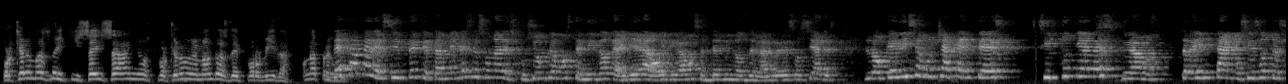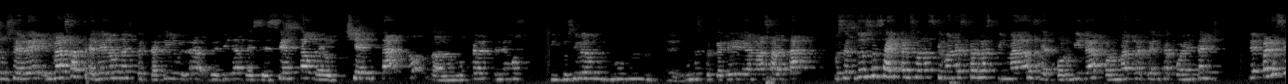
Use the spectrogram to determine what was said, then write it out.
¿Por qué no más 26 años? ¿Por qué no me mandas de por vida? Una pregunta. Déjame decirte que también esa es una discusión que hemos tenido de ayer a hoy, digamos, en términos de las redes sociales. Lo que dice mucha gente es, si tú tienes, digamos, 30 años y eso te sucede y vas a tener una expectativa de vida de 60 o de 80, ¿no? Las mujeres tenemos inclusive un, eh, una expectativa de vida más alta, pues entonces hay personas que van a estar lastimadas de por vida por más de 30, 40 años. Me parece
